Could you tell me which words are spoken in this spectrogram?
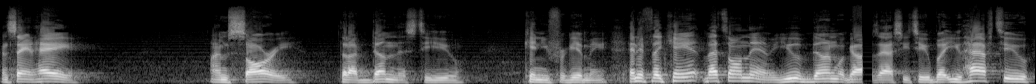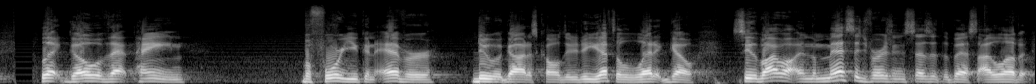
and saying, Hey, I'm sorry that I've done this to you. Can you forgive me? And if they can't, that's on them. You've done what God has asked you to, but you have to let go of that pain before you can ever do what God has called you to do. You have to let it go. See, the Bible, in the message version, says it the best. I love it.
